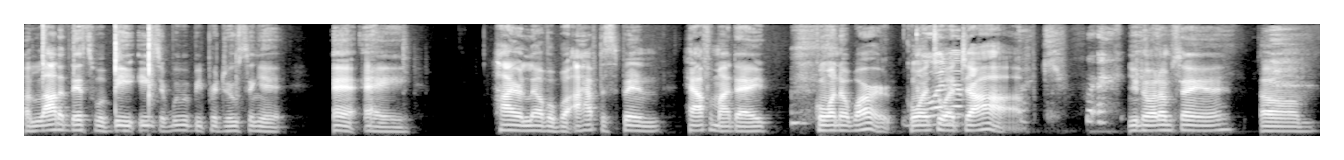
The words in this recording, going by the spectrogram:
A lot of this would be easier. We would be producing it at a higher level. But I have to spend half of my day going to work, going, Going to a job. You know what I'm saying? Um,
